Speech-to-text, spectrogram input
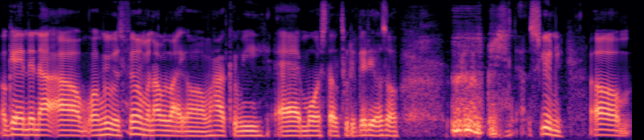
okay. And then I um when we was filming, I was like, um, how could we add more stuff to the video? So excuse me. Um,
